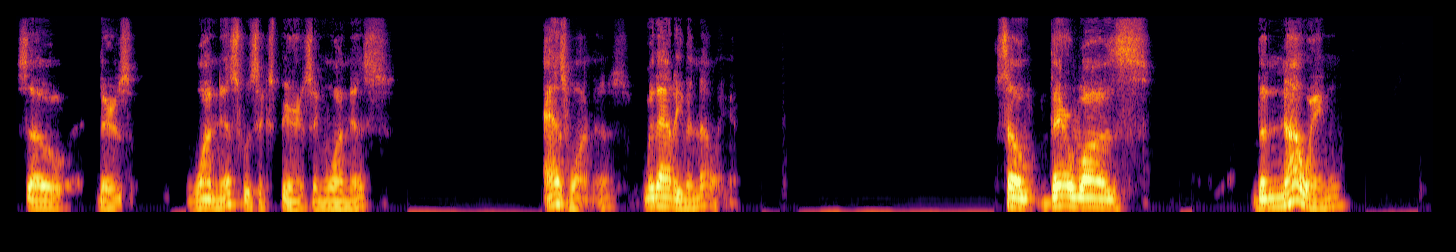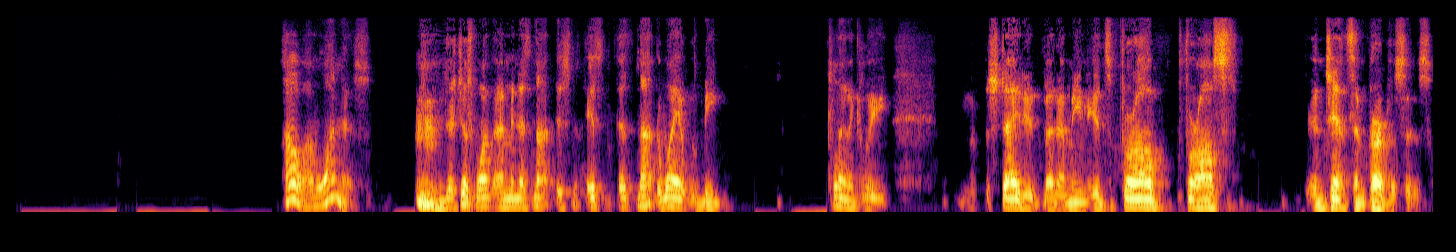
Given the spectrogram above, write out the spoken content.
So there's oneness was experiencing oneness as oneness without even knowing it. So there was the knowing oh, I'm oneness. There's just one. I mean, it's not. It's it's it's not the way it would be clinically stated, but I mean, it's for all for all intents and purposes.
